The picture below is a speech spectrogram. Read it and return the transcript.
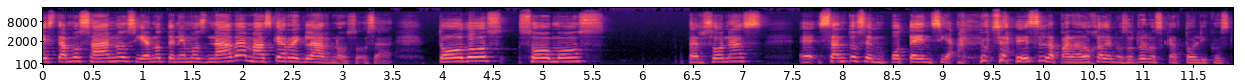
estamos sanos y ya no tenemos nada más que arreglarnos. O sea, todos somos personas eh, santos en potencia. O sea, es la paradoja de nosotros los católicos,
